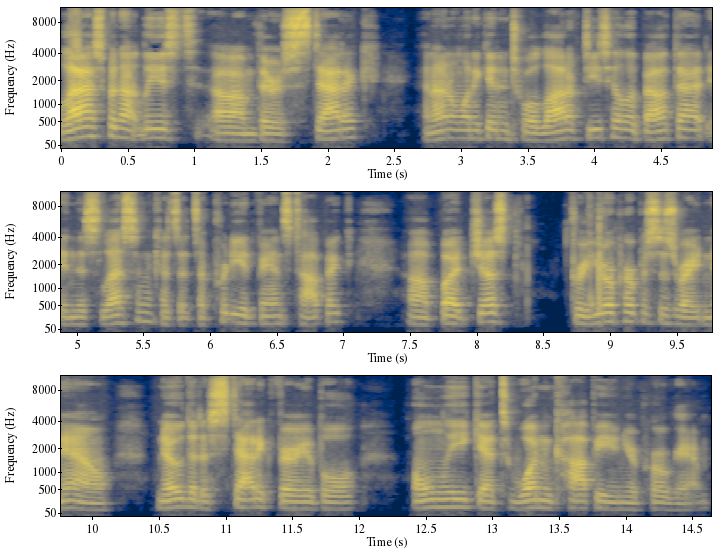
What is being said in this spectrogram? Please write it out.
Last but not least, um, there's static. And I don't want to get into a lot of detail about that in this lesson because it's a pretty advanced topic. Uh, but just for your purposes right now, know that a static variable only gets one copy in your program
